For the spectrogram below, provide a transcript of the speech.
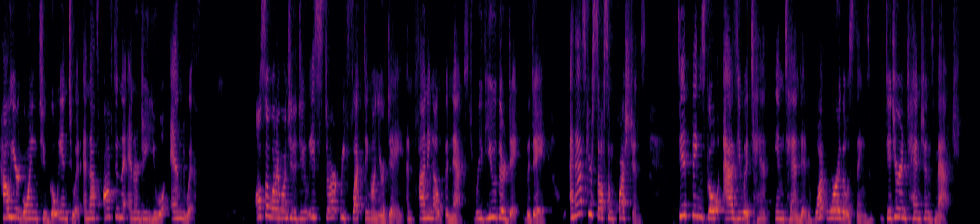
how you're going to go into it. And that's often the energy you will end with. Also, what I want you to do is start reflecting on your day and planning out the next. Review their day, the day, and ask yourself some questions. Did things go as you attend, intended? What were those things? Did your intentions match?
